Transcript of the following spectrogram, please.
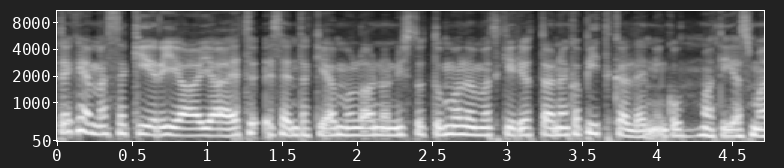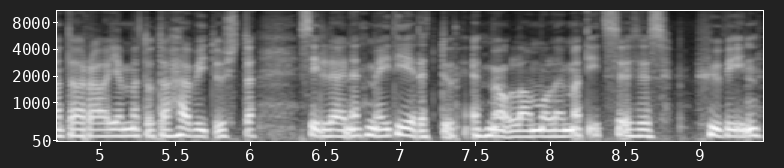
tekemässä kirjaa. Ja et sen takia me ollaan onnistuttu molemmat kirjoittaa aika pitkälle niin kuin Matias Mataraa ja mä tota hävitystä silleen, että me ei tiedetty, että me ollaan molemmat itse asiassa hyvin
